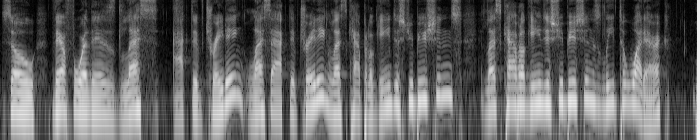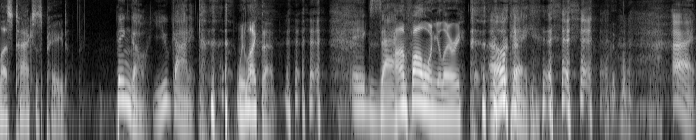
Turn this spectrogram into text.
So therefore there's less active trading, less active trading, less capital gain distributions. Less capital gain distributions lead to what, Eric? Less taxes paid. Bingo. You got it. We like that. exactly. I'm following you, Larry. okay. All right.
